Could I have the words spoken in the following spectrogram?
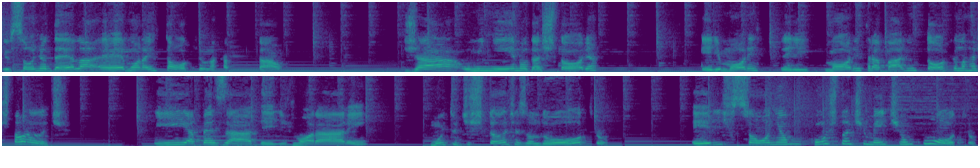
e o sonho dela é morar em Tóquio, na capital. Já o menino da história, ele mora, em, ele mora e trabalha em Tóquio no restaurante. E apesar deles morarem muito distantes um do outro, eles sonham constantemente um com o outro,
